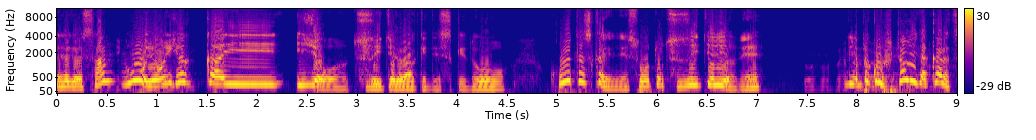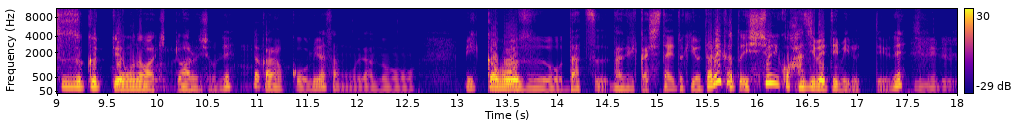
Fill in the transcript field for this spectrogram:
いやだけどさんもう400回以上続いてるわけですけど、これは確かにね、相当続いてるよね。そうそうそう。でやっぱこれ2人だから続くっていうものはきっとあるでしょうね。だからこう皆さんもあの、三日坊主を脱何かしたいときは誰かと一緒にこう始めてみるっていうね。始める。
